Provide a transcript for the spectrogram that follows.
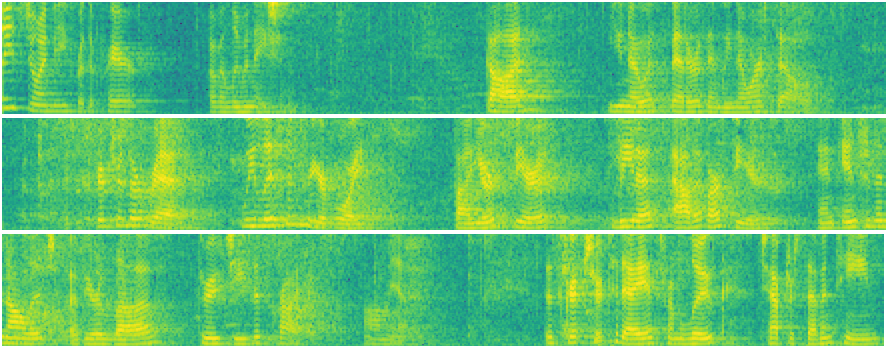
Please join me for the prayer of illumination. God, you know us better than we know ourselves. As the scriptures are read, we listen for your voice. By your Spirit, lead us out of our fears and into the knowledge of your love through Jesus Christ. Amen. The scripture today is from Luke chapter 17,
